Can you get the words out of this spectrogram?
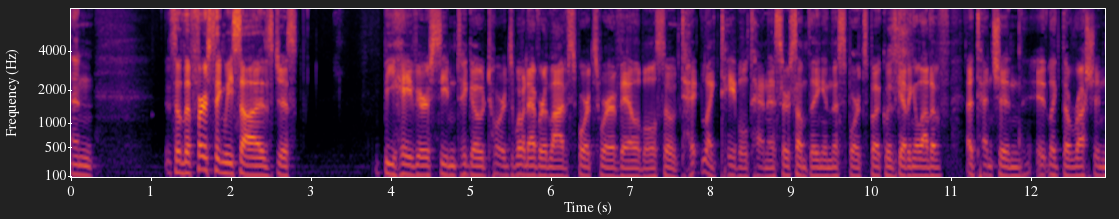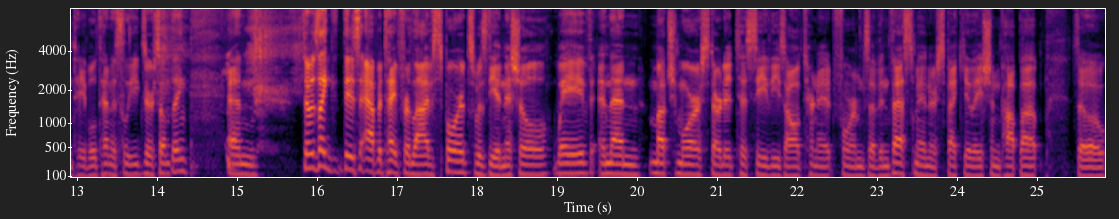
And so the first thing we saw is just behavior seemed to go towards whatever live sports were available. So, t- like table tennis or something in the sports book was getting a lot of attention, it, like the Russian table tennis leagues or something. And so it was like this appetite for live sports was the initial wave, and then much more started to see these alternate forms of investment or speculation pop up. So,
